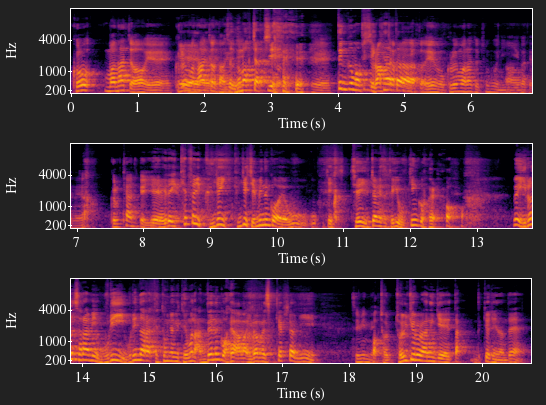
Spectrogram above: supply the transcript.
그럴만 하죠. 예. 그럴만 예, 하죠, 그래서 당연히. 음악 잡지에 예. 뜬금없이 락 캐나다 잡히니까, 예, 뭐, 그럴만 하죠. 충분히 이해가 되네요. 그렇게 하니까 이해가 예, 근데 이. 캡션이 굉장히 굉장히 재밌는 거예요. 우- 우- 제, 제 입장에서 되게 웃긴 거예요. 왜 이런 사람이 우리 우리나라 대통령이 되면 안 되는 거야? 막 이러면서 캡션이 재밌네요. 막 절, 절규를 하는 게 딱 느껴지는데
